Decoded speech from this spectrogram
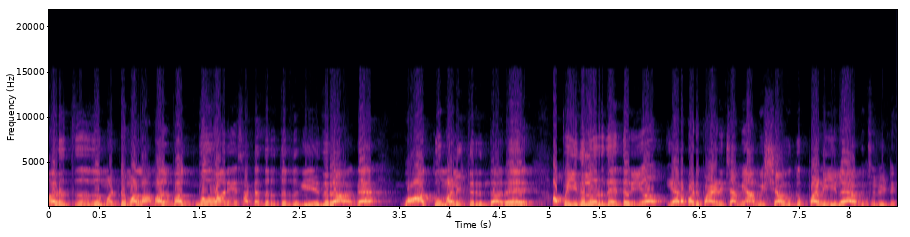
மறுத்தது மட்டுமல்லாமல் வக்பு வாரிய சட்ட திருத்தத்துக்கு எதிராக வாக்கும் அளித்திருந்தாரு. அப்ப இதுல இருந்தே தெரியும் எடப்பாடி பழனிசாமி அமித்ஷாவுக்கு பணியில அப்படின்னு சொல்லிட்டு.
